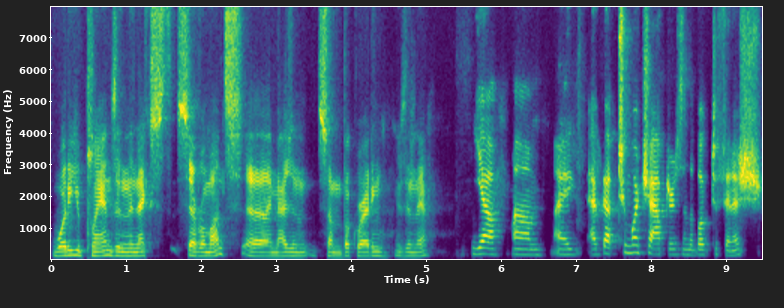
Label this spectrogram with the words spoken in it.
what are your plans in the next several months? Uh, I imagine some book writing is in there. yeah, um, I, I've got two more chapters in the book to finish.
